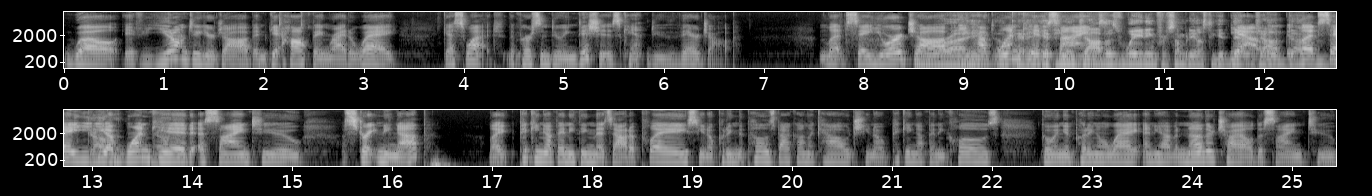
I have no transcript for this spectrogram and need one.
Well, if you don't do your job and get hopping right away, guess what? The person doing dishes can't do their job. Let's say your job, right. you have one okay. kid if assigned. your job is waiting for somebody else to get their yeah, job done. let's say you Got have one Got kid it. assigned to straightening up, like picking up anything that's out of place, you know, putting the pillows back on the couch, you know, picking up any clothes, going and putting them away, and you have another child assigned to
